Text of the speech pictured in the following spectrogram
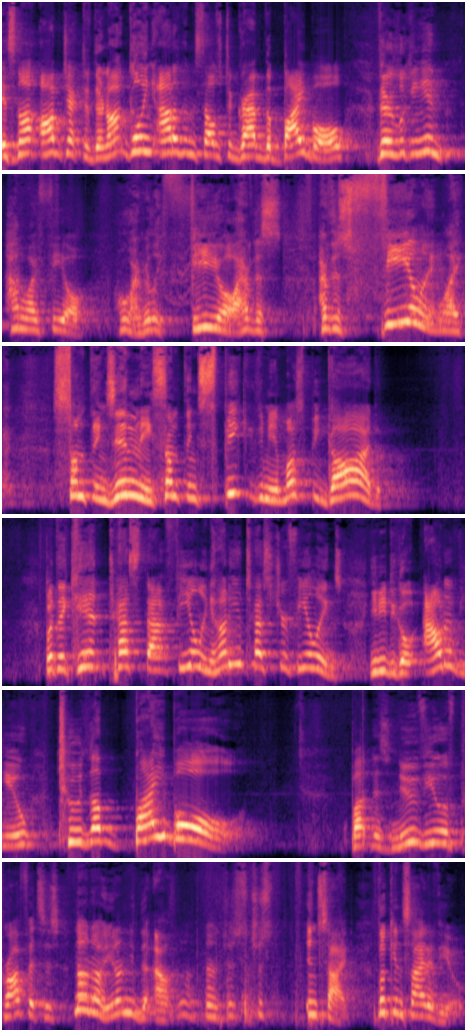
It's not objective. They're not going out of themselves to grab the Bible. They're looking in. How do I feel? Oh, I really feel. I have this I have this feeling like something's in me, something's speaking to me. It must be God. But they can't test that feeling. How do you test your feelings? You need to go out of you to the Bible. But this new view of prophets is no, no, you don't need the out. No, no, just, just inside. Look inside of you.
